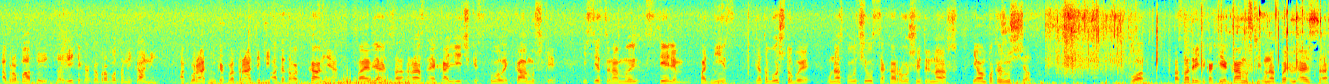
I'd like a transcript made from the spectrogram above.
обрабатывается, видите, как обработанный камень. Аккуратненько, квадратики. От этого камня появляются разные халички, сколы, камушки. Естественно, мы их стелим под низ для того, чтобы у нас получился хороший дренаж. Я вам покажу сейчас. Вот, Посмотрите, какие камушки у нас появляются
